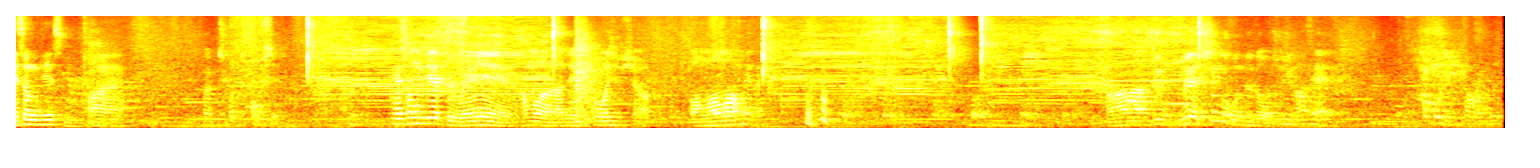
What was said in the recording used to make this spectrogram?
해성 DS입니다. 아, 예. 저 혹시 해성 DS 외에 한번 나중에 보십시오. 어마어마합니다. 아 지금 주변 친구분들도 조심하세요. 한국이 있다고.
